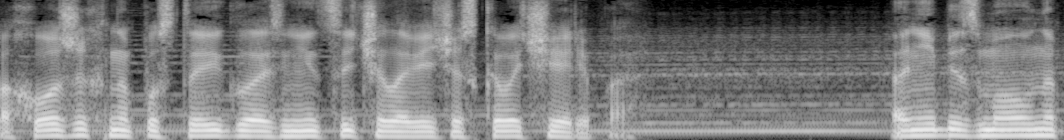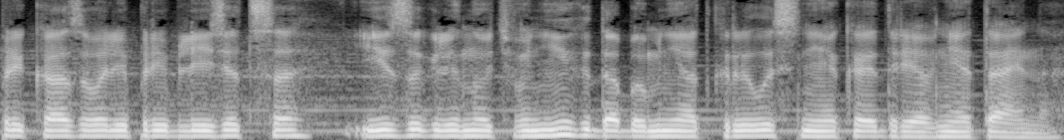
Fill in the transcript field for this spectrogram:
похожих на пустые глазницы человеческого черепа. Они безмолвно приказывали приблизиться и заглянуть в них, дабы мне открылась некая древняя тайна.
